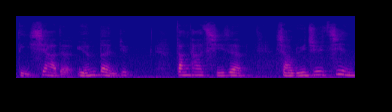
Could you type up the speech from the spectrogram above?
底下的原本就，当他骑着小驴驹进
